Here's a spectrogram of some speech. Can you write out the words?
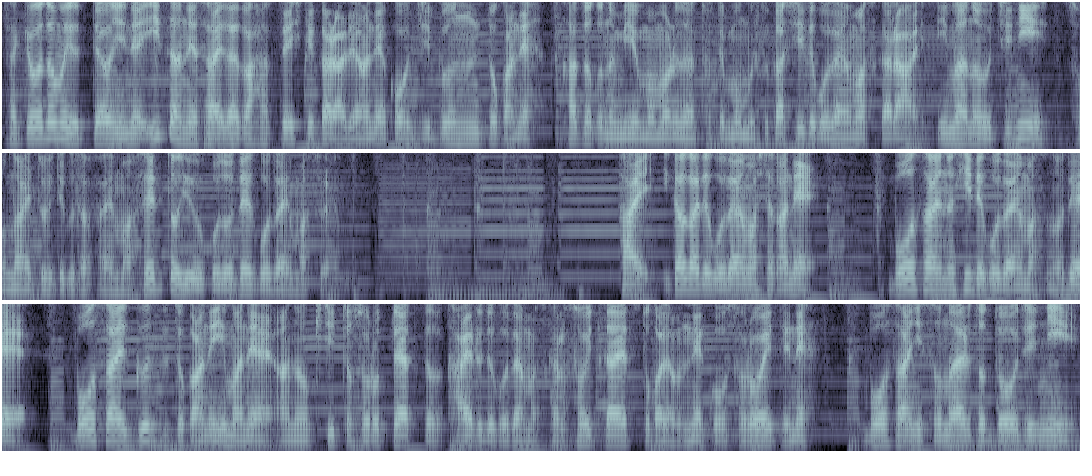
先ほども言ったようにね、いざね、災害が発生してからではね、こう自分とかね、家族の身を守るのはとても難しいでございますから、今のうちに備えておいてくださいませということでございます。はい、いかがでございましたかね？防災の日でございますので防災グッズとかね今ねあのきちっと揃ったやつとか買えるでございますからそういったやつとかでもねこう揃えてね防災に備えると同時に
